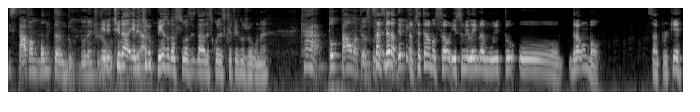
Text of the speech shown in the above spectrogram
estava montando durante o jogo. Ele tira, todo, tá ele tira o peso das suas das escolhas que você fez no jogo, né? Cara, total, Matheus. Porque, Sabe, assim, não, não, depende... Pra você ter uma noção, isso me lembra muito o Dragon Ball. Sabe por quê?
